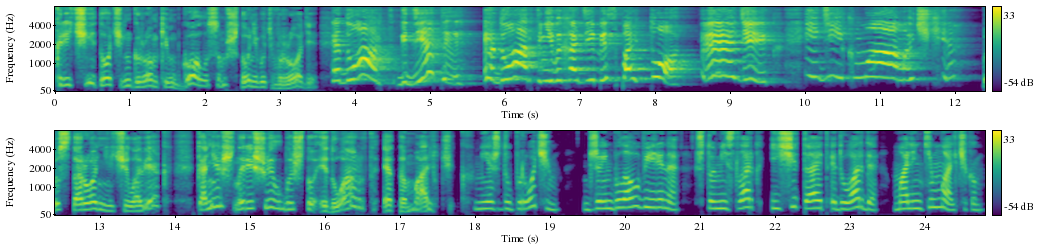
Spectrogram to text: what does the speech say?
кричит очень громким голосом что-нибудь вроде Эдуард, где ты? Эдуард, не выходи без пальто! Эдик, иди к мамочке! Посторонний человек, конечно, решил бы, что Эдуард — это мальчик. Между прочим, Джейн была уверена, что мисс Ларк и считает Эдуарда маленьким мальчиком.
